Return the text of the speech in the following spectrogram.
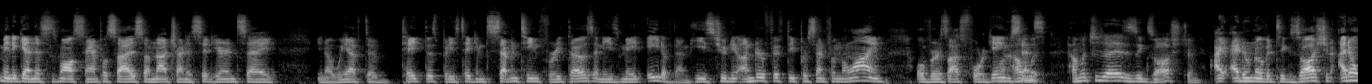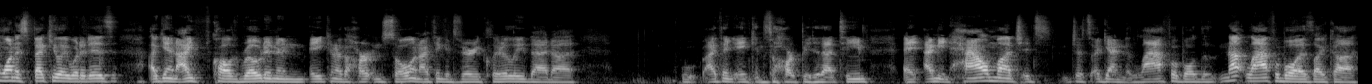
I mean, again, this is a small sample size, so I'm not trying to sit here and say, you know, we have to take this, but he's taken 17 free throws and he's made eight of them. He's shooting under 50 percent from the line over his last four games. how, since much, how much of that is exhaustion? I, I don't know if it's exhaustion. I don't want to speculate what it is. Again, I've called Rhoden and Aiken are the heart and soul, and I think it's very clearly that uh, I think Aiken's the heartbeat of that team. And I mean, how much it's just again laughable. Not laughable as like uh,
